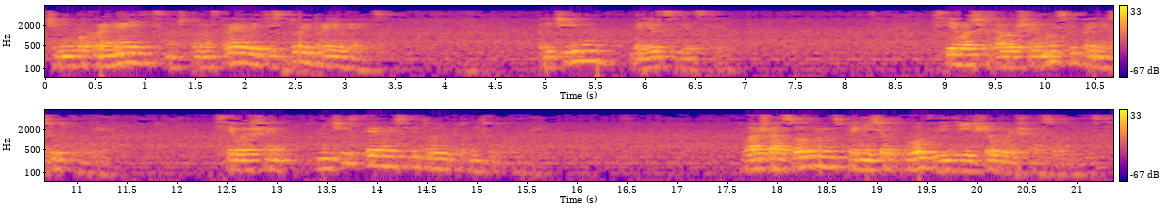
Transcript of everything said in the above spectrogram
чему поклоняетесь, на что настраиваетесь, то и проявляется. Причина дает следствие. Все ваши хорошие мысли принесут плоды. Все ваши нечистые мысли тоже принесут плоды. Ваша осознанность принесет плод в виде еще большей осознанности.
